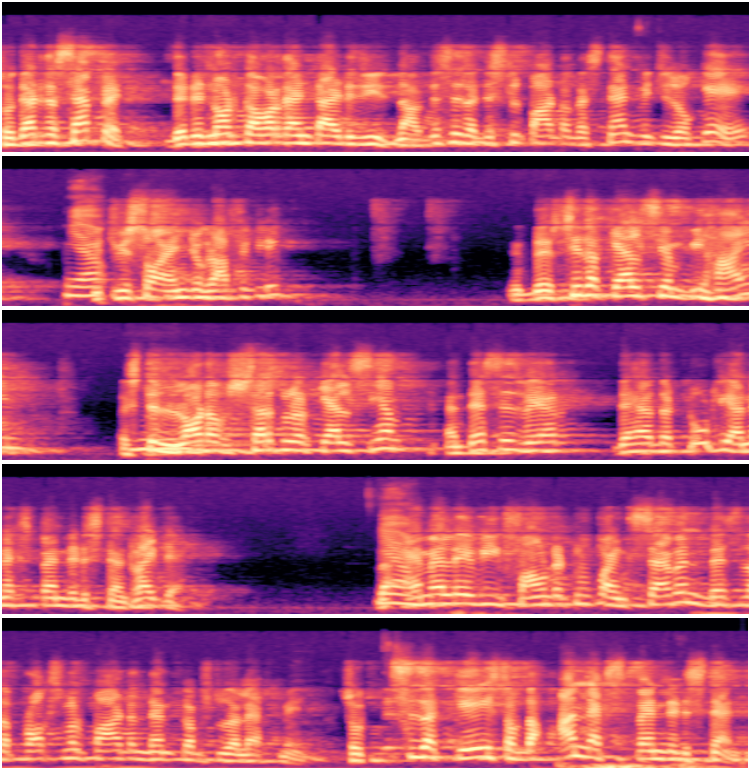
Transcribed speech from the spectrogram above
So that is a separate. They did not cover the entire disease. Now, this is a distal part of the stent, which is okay, Yeah. which we saw angiographically. They see the calcium behind, There's still a Mm-hmm. lot of circular calcium, and this is where they have the totally unexpanded stent right there. The Yeah. MLA we found a 2.7. This is the proximal part, and then comes to the left main. So this is a case of the unexpanded stent.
